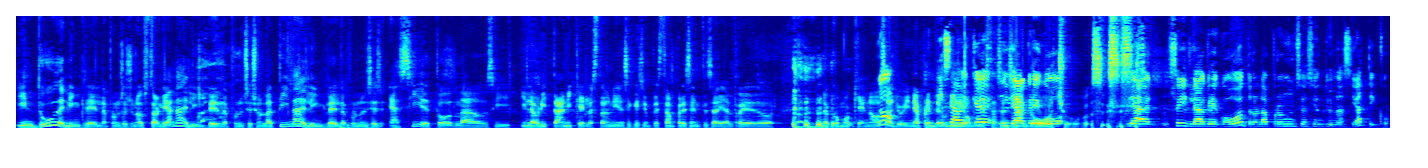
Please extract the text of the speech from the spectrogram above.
hindú del inglés, la pronunciación australiana del inglés, la pronunciación latina del inglés, la pronunciación así de todos lados y, y la británica y la estadounidense que siempre están presentes ahí alrededor. No como que no, o sea, yo vine a aprender un idioma, me estás enseñando ocho. sí, le agregó otro, la pronunciación de un asiático,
